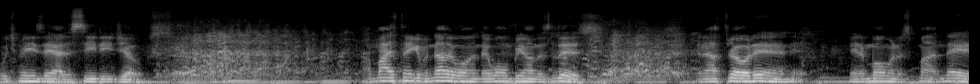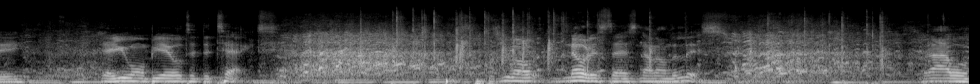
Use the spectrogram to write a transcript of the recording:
which means they are the CD jokes. I might think of another one that won't be on this list, and I'll throw it in in a moment of spontaneity that you won't be able to detect. You won't notice that it's not on the list. But I will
